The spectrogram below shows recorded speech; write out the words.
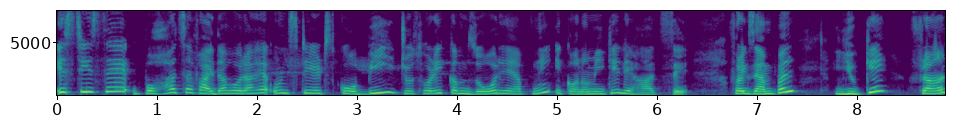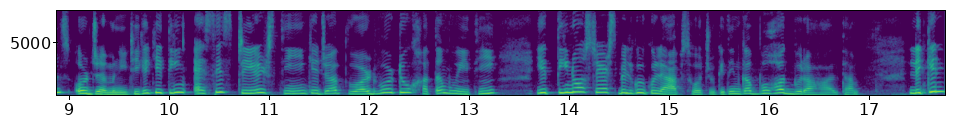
इस चीज़ से बहुत सा फ़ायदा हो रहा है उन स्टेट्स को भी जो थोड़ी कमज़ोर हैं अपनी इकोनॉमी के लिहाज से। फॉर एग्ज़ाम्पल यूके फ्रांस और जर्मनी ठीक है? ये तीन ऐसी स्टेट्स थी कि जब वर्ल्ड वॉर टू ख़त्म हुई थी, ये तीनों स्टेट्स बिल्कुल कोलैप्स हो चुकी थी। इनका बहुत बुरा हाल था। लेकिन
